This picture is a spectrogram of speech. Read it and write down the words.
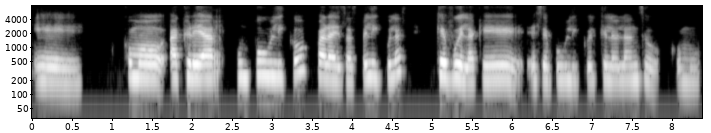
eh, como a crear un público para esas películas, que fue la que ese público el que lo lanzó como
